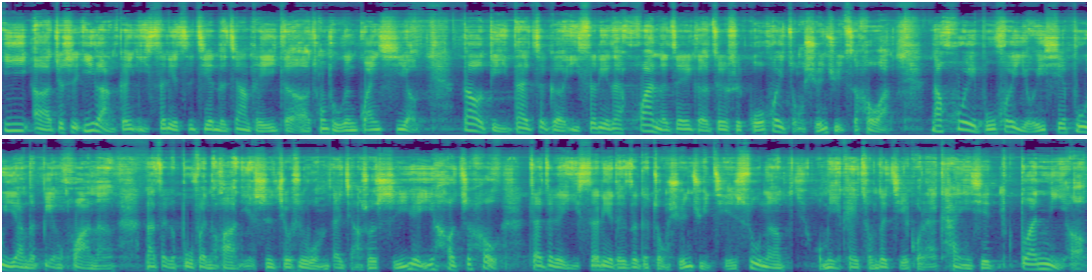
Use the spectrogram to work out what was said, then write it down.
伊呃就是伊朗跟以色列之间的这样的一个呃冲突跟关系哦，到底在这个以色列在换了这个就是国会总选举之后啊，那会不会有一些不一样的变化呢？那这个部分的话，也是就是我们在讲说十一月一号之后，在这个以色列的这个总选举结束呢，我们也可以从这结果来看一些端倪哦。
